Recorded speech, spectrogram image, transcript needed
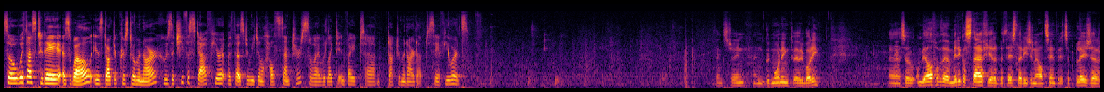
So with us today as well is Dr. Cristo Minnaar, who is the Chief of Staff here at Bethesda Regional Health Center. So I would like to invite um, Dr. Minnaar up to say a few words. Thanks, Jane, and good morning to everybody. Uh, so, on behalf of the medical staff here at Bethesda Regional Health Center, it's a pleasure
